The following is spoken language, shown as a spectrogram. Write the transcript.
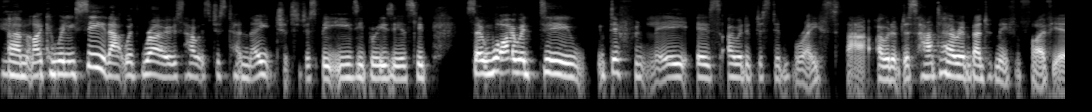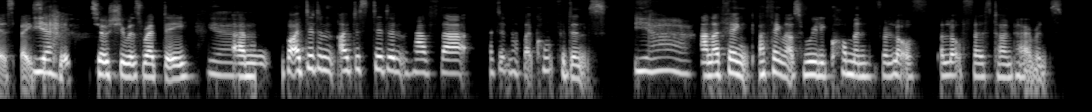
yeah. Um, and I can really see that with Rose, how it's just her nature to just be easy breezy and sleep. So what I would do differently is I would have just embraced that. I would have just had her in bed with me for five years, basically, yeah. till she was ready. Yeah. Um, but I didn't. I just didn't have that. I didn't have that confidence. Yeah. And I think I think that's really common for a lot of a lot of first time parents.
